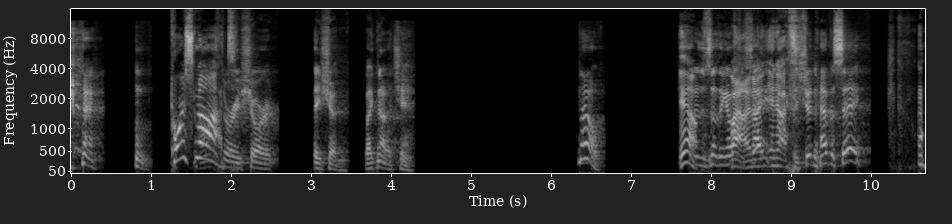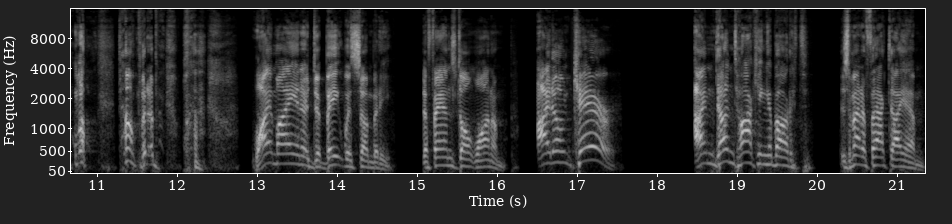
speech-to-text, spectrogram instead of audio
Of course not. Long story short, they shouldn't. Like, not a chance. No. Yeah. There's nothing else say. And I, and I, they shouldn't have a say. well, no, but uh, why am I in a debate with somebody? The fans don't want them. I don't care. I'm done talking about it. As a matter of fact, I am.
